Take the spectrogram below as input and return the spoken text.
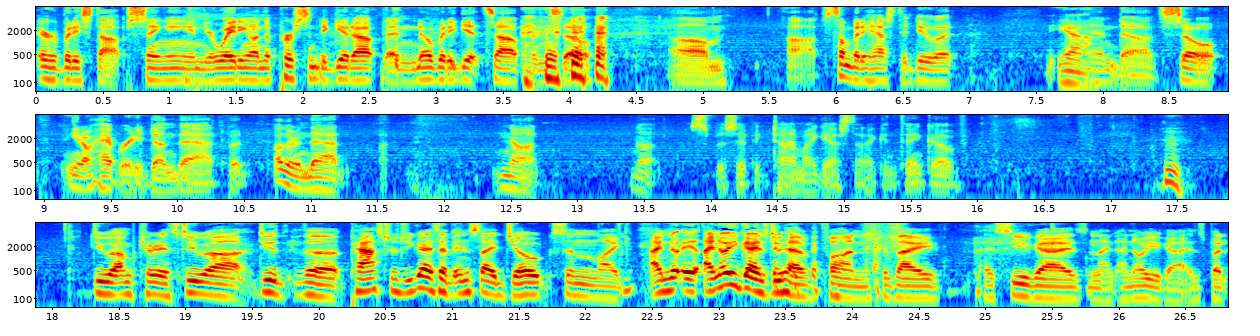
everybody stops singing and you're waiting on the person to get up and nobody gets up. And so um, uh, somebody has to do it. Yeah. And uh, so, you know, I have already done that. But other than that, not not specific time, I guess, that I can think of. Do I'm curious? Do uh do the pastors? Do you guys have inside jokes and like I know I know you guys do have fun because I I see you guys and I, I know you guys, but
